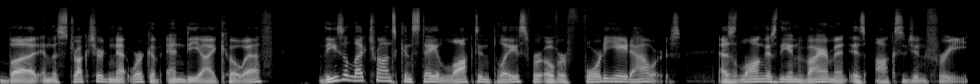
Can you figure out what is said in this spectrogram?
but in the structured network of NDI-CoF, these electrons can stay locked in place for over 48 hours, as long as the environment is oxygen-free.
